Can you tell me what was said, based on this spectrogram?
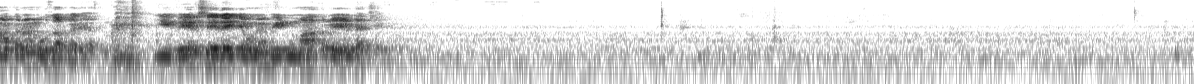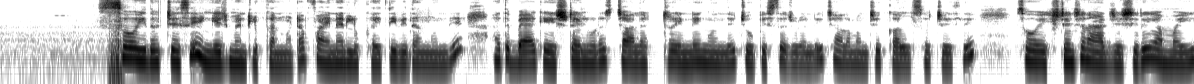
మాత్రమే మూజ్ అప్లై చేస్తాం ఈ వేవ్స్ ఏదైతే ఉన్నాయో వీటిని మాత్రం ఏం టచ్ చేయలేదు. సో ఇది వచ్చేసి ఎంగేజ్మెంట్ లుక్ అనమాట ఫైనల్ లుక్ అయితే ఈ విధంగా ఉంది. అయితే బ్యాక్ హెయిర్ స్టైల్ కూడా చాలా ట్రెండింగ్ ఉంది. చూపిస్తా చూడండి. చాలా మంచి కల్స్ వచ్చేసి. సో ఎక్స్టెన్షన్ యాడ్ చేసిరు ఈ అమ్మాయి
